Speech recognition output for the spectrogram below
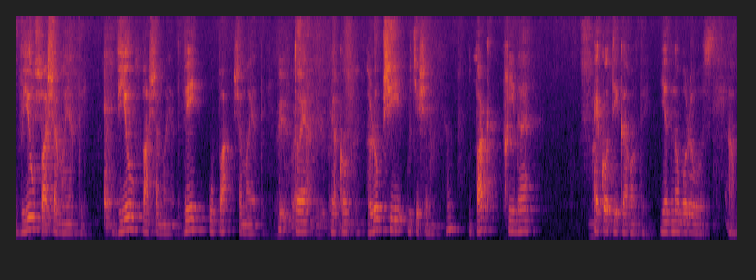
vyupa šamajaty. Vyupa šamajaty. Vy, upa šamajaty. To je jako hlubší utěšení. Hm? Pak přijde ekotykaroty, jednobodovost a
